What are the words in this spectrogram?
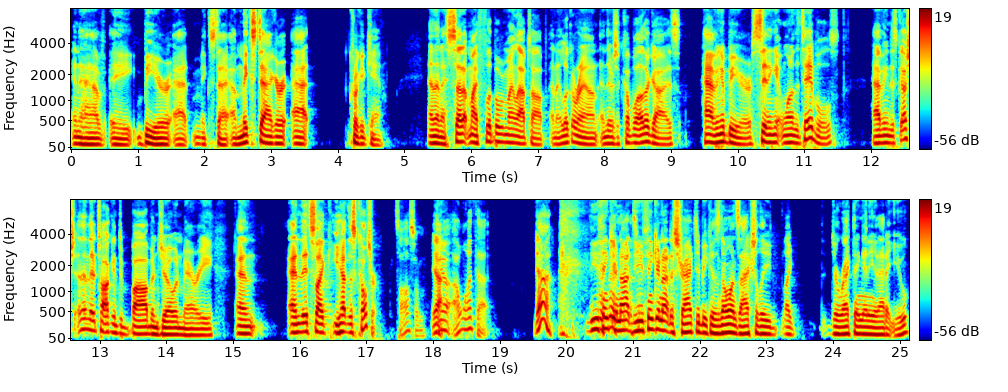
and have a beer at mixed a mixed stagger at Crooked Can and then I set up my flip over my laptop and I look around and there's a couple other guys having a beer, sitting at one of the tables, having a discussion, and then they're talking to Bob and Joe and Mary, and and it's like you have this culture. It's awesome. Yeah. Know, I want that. Yeah, Do you think you're not? Do you think you're not distracted because no one's actually like directing any of that at you?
